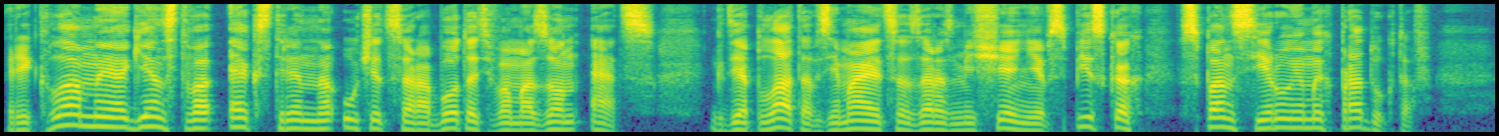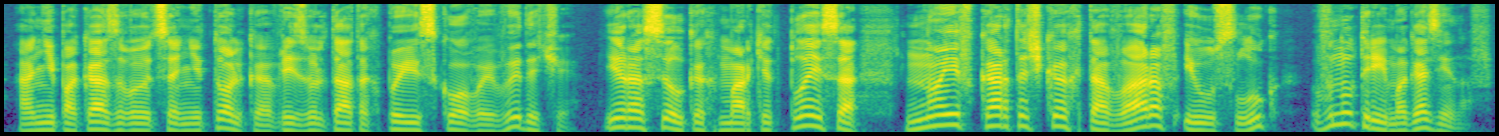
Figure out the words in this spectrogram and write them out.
Рекламные агентства экстренно учатся работать в Amazon Ads, где плата взимается за размещение в списках спонсируемых продуктов – они показываются не только в результатах поисковой выдачи и рассылках маркетплейса, но и в карточках товаров и услуг внутри магазинов.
